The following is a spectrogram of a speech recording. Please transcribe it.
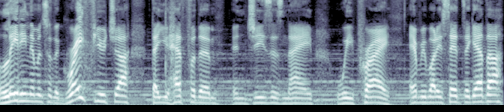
leading them into the great future that you have for them. In Jesus' name we pray. Everybody said together,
